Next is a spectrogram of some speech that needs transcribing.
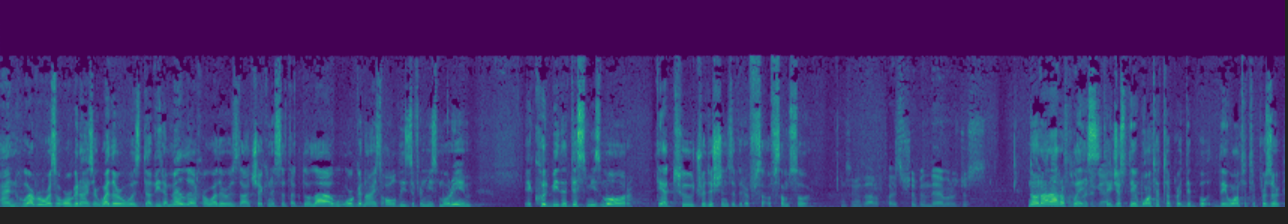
And whoever was the organizer, whether it was David HaMelech or whether it was the Anshe Knesset Agdolah who organized all these different Mizmorim, it could be that this Mizmor, they had two traditions of it of, of some sort. I think it's out of place. It should have been there, but it was just. No, not out of place. They just they wanted to pre- they, they wanted to preserve.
